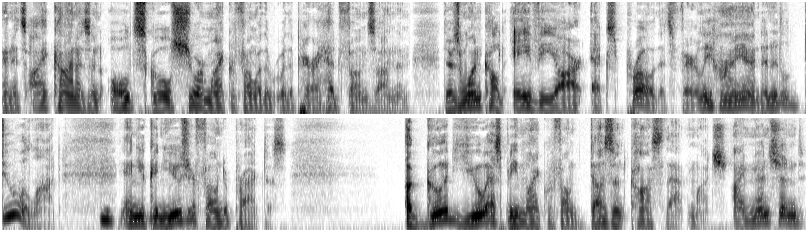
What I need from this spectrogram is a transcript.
and its icon is an old school Shure microphone with a, with a pair of headphones on them. There's one called AVR X Pro that's fairly high end, and it'll do a lot. Mm. And you can use your phone to practice. A good USB microphone doesn't cost that much. I mentioned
